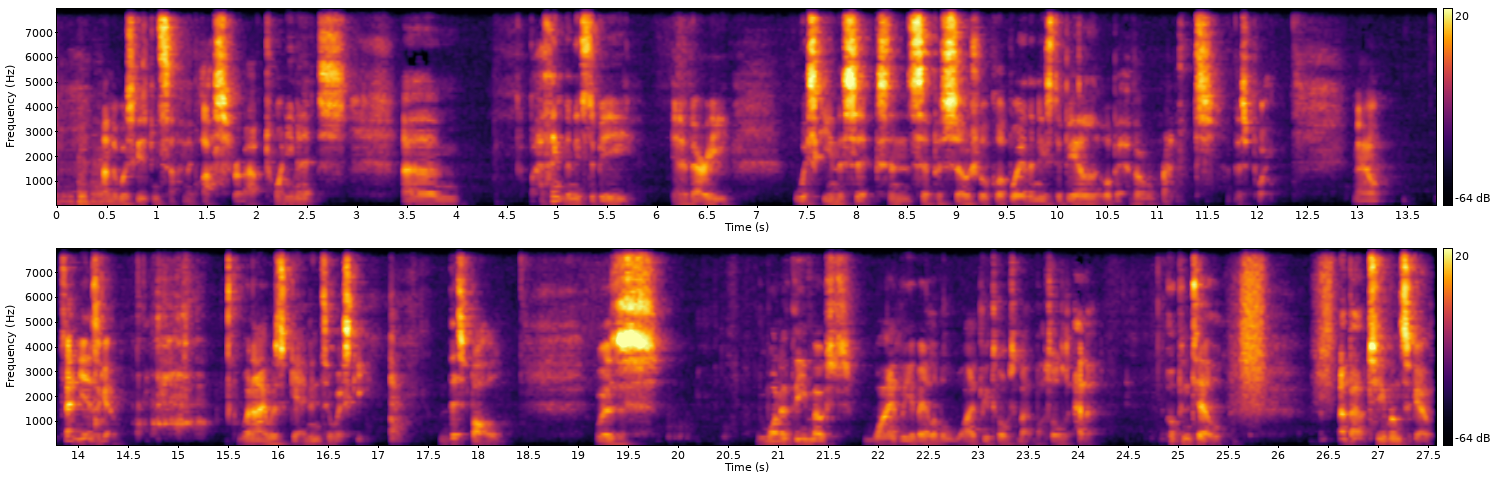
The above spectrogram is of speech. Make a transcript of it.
and the whiskey's been sat in the glass for about 20 minutes. Um, but I think there needs to be, in a very whiskey in the six and sippers social club way, there needs to be a little bit of a rant at this point. Now, 10 years ago, when I was getting into whiskey, this bottle was one of the most widely available, widely talked about bottles ever. Up until about two months ago,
